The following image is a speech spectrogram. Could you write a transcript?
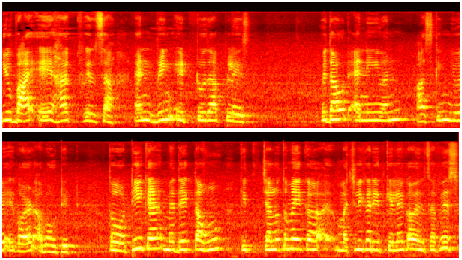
you buy a huge hilsa and bring it to the place without anyone asking you a word about it तो ठीक है, मैं देखता हूँ कि चलो तुम्हें एक मछली खरीद के लेगा हिल्सा फ़िश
